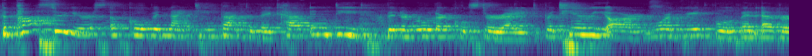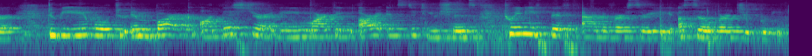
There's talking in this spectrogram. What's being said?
The past two years of COVID-19 pandemic have indeed been a roller coaster ride, but here we are, more grateful than ever to be able to embark on this journey marking our institution's 25th anniversary, a silver jubilee.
